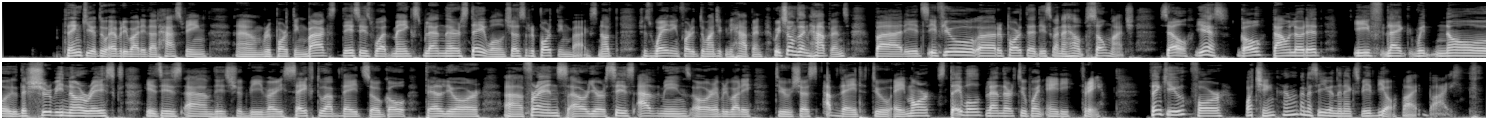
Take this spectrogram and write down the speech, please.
thank you to everybody that has been um, reporting bugs. This is what makes Blender stable, just reporting bugs, not just waiting for it to magically happen, which sometimes happens, but it's if you uh, report it, it's gonna help so much. So yes, go download it, if like with no there should be no risks. It is um, this should be very safe to update. So go tell your uh, friends or your sys admins or everybody to just update to a more stable blender 2.83 thank you for watching. I'm gonna see you in the next video. Bye bye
